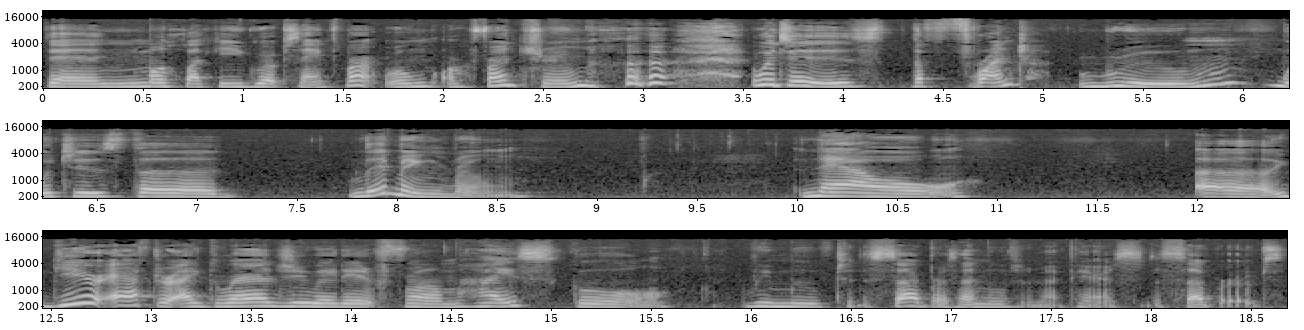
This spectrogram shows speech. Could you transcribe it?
then most likely you grew up saying front room or front room, which is the front room, which is the living room. Now, a year after I graduated from high school, we moved to the suburbs. I moved with my parents to the suburbs.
